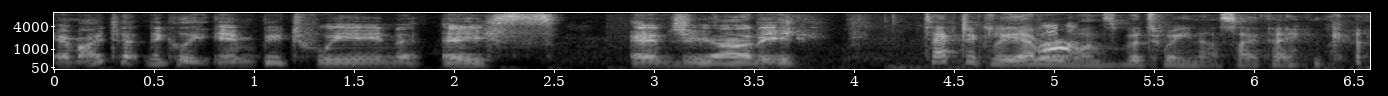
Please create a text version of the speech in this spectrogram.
Am I technically in between Ace and Gianni? technically everyone's between us i think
